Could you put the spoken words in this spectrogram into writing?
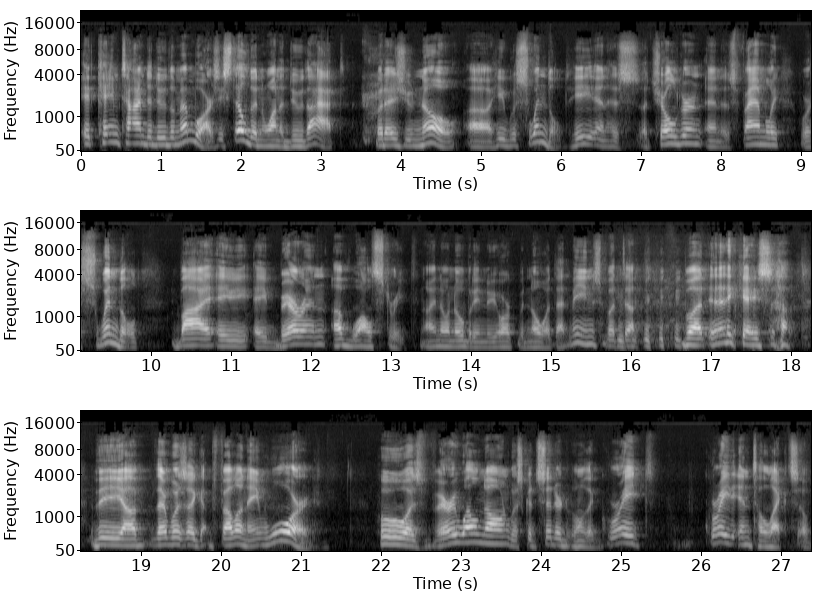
it came time to do the memoirs. He still didn't want to do that. But as you know, uh, he was swindled. He and his uh, children and his family were swindled by a, a baron of Wall Street. I know nobody in New York would know what that means, but, uh, but in any case, uh, the, uh, there was a fellow named Ward who was very well known, was considered one of the great, great intellects of,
